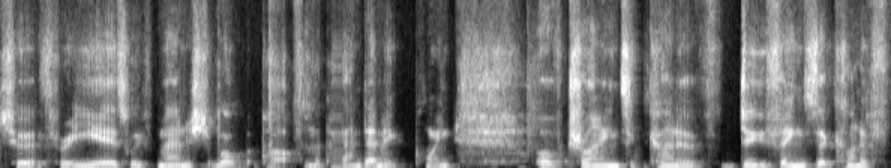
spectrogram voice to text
two or three years. We've managed, well, apart from the pandemic point, of trying to kind of do things that kind of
